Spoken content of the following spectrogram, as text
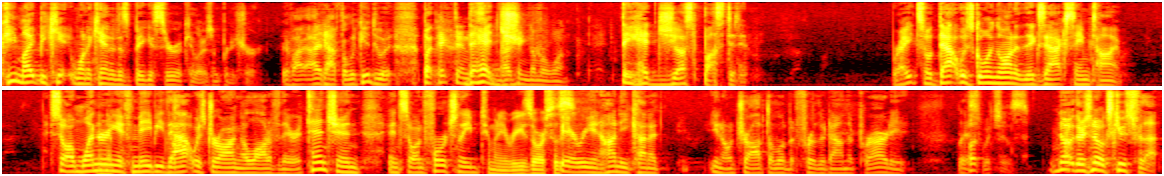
he might be ca- one of Canada's biggest serial killers. I'm pretty sure. If I, I'd have to look into it, but Pickton's, they had I ju- think, number one. they had just busted him. Right, so that was going on at the exact same time. So I'm wondering if maybe that was drawing a lot of their attention, and so unfortunately, Too many resources. Barry and Honey kind of, you know, dropped a little bit further down the priority list, which is no, there's no excuse for that.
